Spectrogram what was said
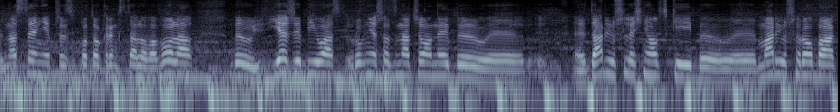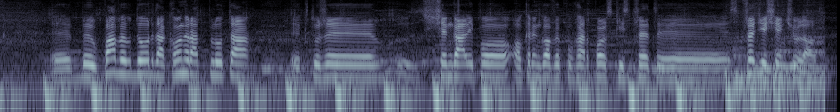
e, na scenie przez Potokręg Stalowa Wola. Był Jerzy Biłas, również odznaczony. Był e, e, Dariusz Leśniowski, był e, Mariusz Robak, e, był Paweł Durda, Konrad Pluta, e, którzy sięgali po okręgowy Puchar Polski sprzed, e, sprzed 10 lat.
